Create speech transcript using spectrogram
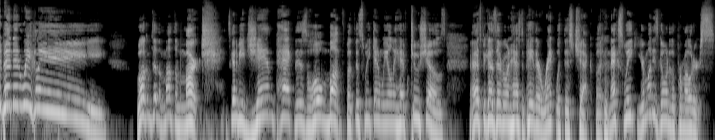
Independent Weekly. Welcome to the month of March. It's going to be jam packed this whole month, but this weekend we only have two shows. That's because everyone has to pay their rent with this check. But next week, your money's going to the promoters.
